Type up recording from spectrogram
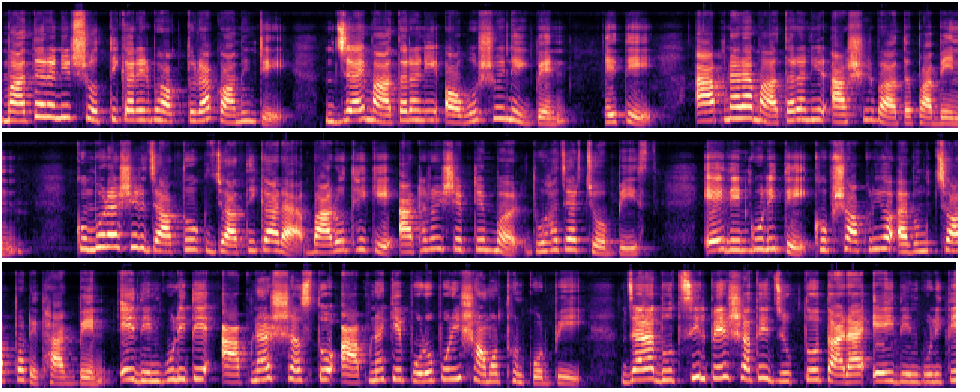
মাতারানীর সত্যিকারের ভক্তরা কমেন্টে। জয় মাতারানী অবশ্যই লিখবেন। এতে আপনারা মাতারানীর আশীর্বাদ পাবেন। কুম্ভরাশির জাতক জাতিকারা বারো থেকে আঠারোই সেপ্টেম্বর দু হাজার চব্বিশ। এই দিনগুলিতে খুব সক্রিয় এবং চটপটে থাকবেন। এই দিনগুলিতে আপনার স্বাস্থ্য আপনাকে পুরোপুরি সমর্থন করবে। যারা দুধ শিল্পের সাথে যুক্ত, তারা এই দিনগুলিতে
